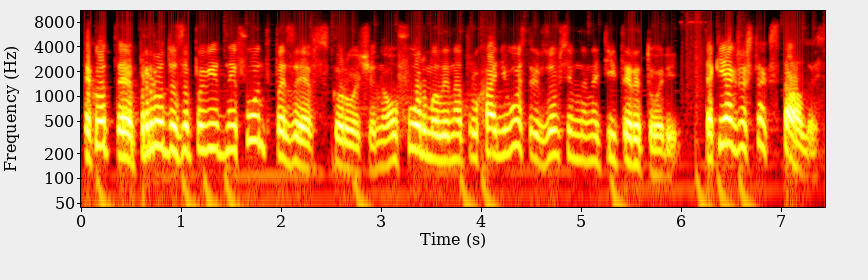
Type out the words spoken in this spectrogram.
Так от, е, природозаповідний фонд ПЗФ скорочено оформили на Труханів острів зовсім не на тій території. Так як же ж так сталося?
